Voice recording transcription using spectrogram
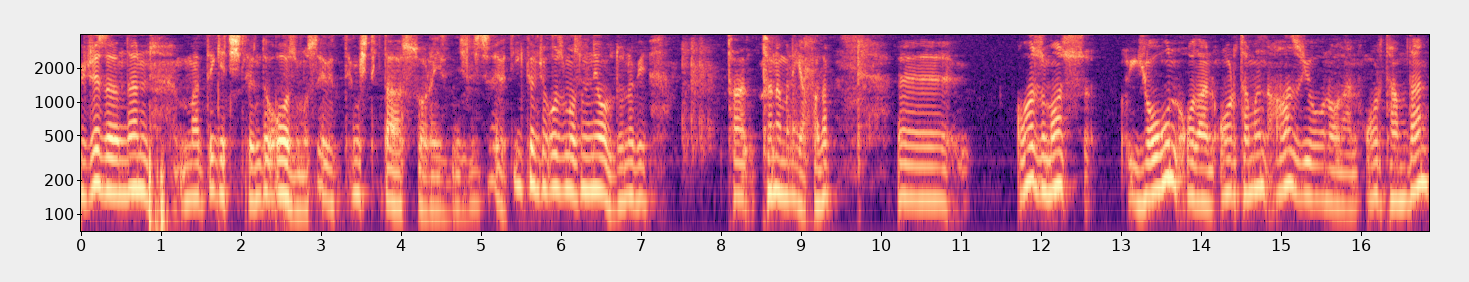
Hücre zarından madde geçişlerinde ozmoz. Evet demiştik daha sonra inceleyeceğiz. Evet ilk önce ozmozun ne olduğunu bir ta- tanımını yapalım. Ee, ozmoz yoğun olan ortamın az yoğun olan ortamdan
